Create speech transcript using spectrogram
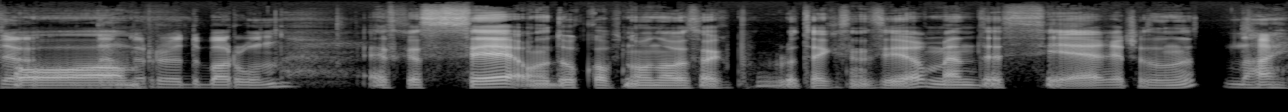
på den røde baronen. Jeg skal se om det dukker opp noe når jeg søker på biblioteket sine sider, men det ser ikke sånn ut. Nei.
